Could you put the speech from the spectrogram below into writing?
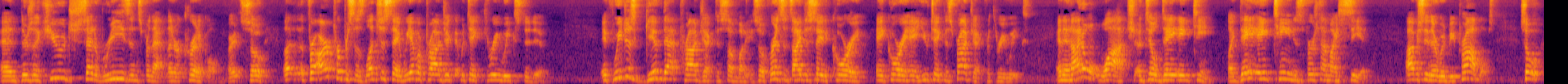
And there's a huge set of reasons for that that are critical, right? So for our purposes, let's just say we have a project that would take three weeks to do. If we just give that project to somebody, so for instance, I just say to Corey, hey, Corey, hey, you take this project for three weeks. And then I don't watch until day 18. Like day 18 is the first time I see it. Obviously, there would be problems. So,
